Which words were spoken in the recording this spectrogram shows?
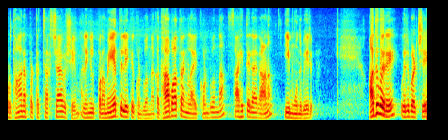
പ്രധാനപ്പെട്ട ചർച്ചാ വിഷയം അല്ലെങ്കിൽ പ്രമേയത്തിലേക്ക് കൊണ്ടുവന്ന കഥാപാത്രങ്ങളായി കൊണ്ടുവന്ന സാഹിത്യകാരാണ് ഈ മൂന്ന് പേരും. അതുവരെ ഒരുപക്ഷെ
